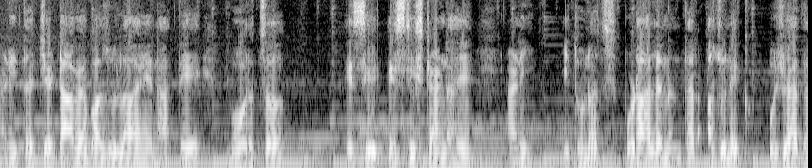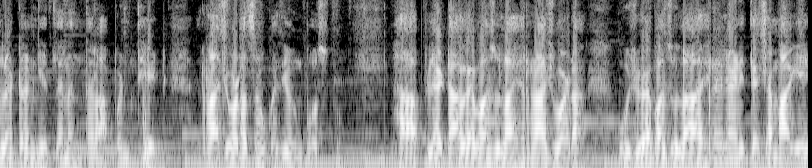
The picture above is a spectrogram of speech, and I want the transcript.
आणि इथं जे डाव्या बाजूला आहे ना ते भोरचं S C S T stand आहे आणि इथूनच पुढं आल्यानंतर अजून एक उजव्या हाताला टर्न घेतल्यानंतर आपण थेट राजवाडा चौकात येऊन पोहोचतो. हा आपल्या डाव्या बाजूला आहे राजवाडा उजव्या बाजूला आहे रेल्वे आणि त्याच्यामागे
